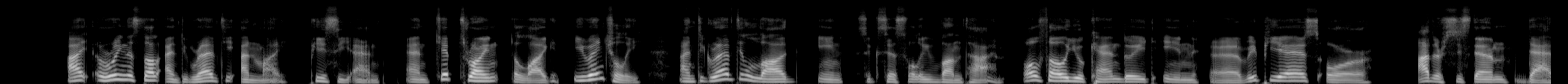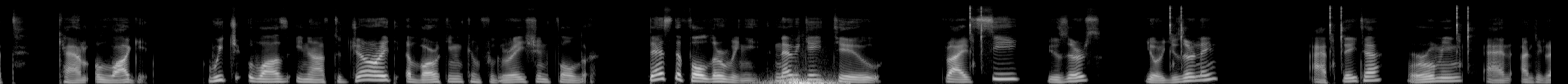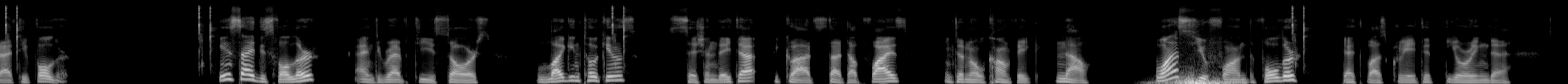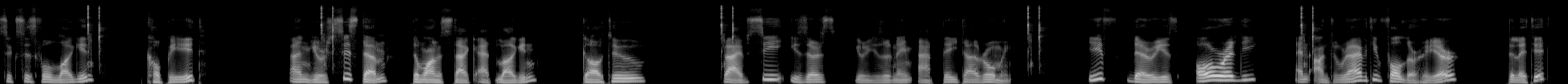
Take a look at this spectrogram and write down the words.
I reinstalled anti-gravity on my PC and, and kept trying to log login. Eventually, anti-gravity logged in successfully one time. Although you can do it in uh, a VPS or other system that can log it, which was enough to generate a working configuration folder. That's the folder we need. Navigate to Drive C users, your username, app data, roaming, and anti-gravity folder. Inside this folder, anti-gravity stores login tokens, session data, required startup files, internal config. Now, once you found the folder that was created during the successful login, copy it, and your system, the one stuck at login, go to Drive C users your username app data roaming. If there is already an anti-gravity folder here, delete it,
